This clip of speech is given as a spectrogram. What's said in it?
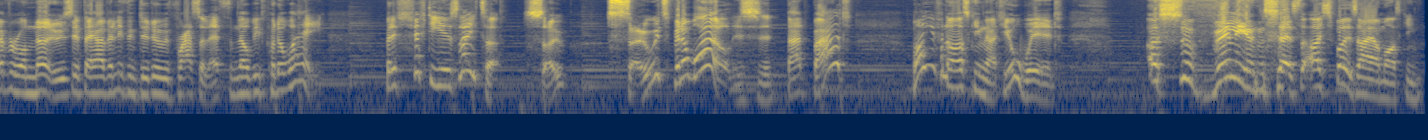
Everyone knows if they have anything to do with Razaleth, then they'll be put away. But it's 50 years later. So? So? It's been a while. Is it that bad? Why are you even asking that? You're weird. A civilian says that. I suppose I am asking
